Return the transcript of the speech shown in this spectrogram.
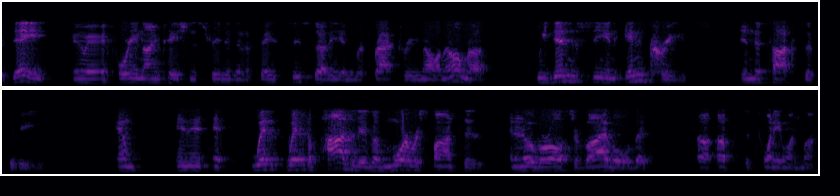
to date, you we had 49 patients treated in a phase two study in refractory melanoma. We didn't see an increase in the toxicity, and, and it, it- with with a positive of more responses and an overall survival that's uh, up to 21 months.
